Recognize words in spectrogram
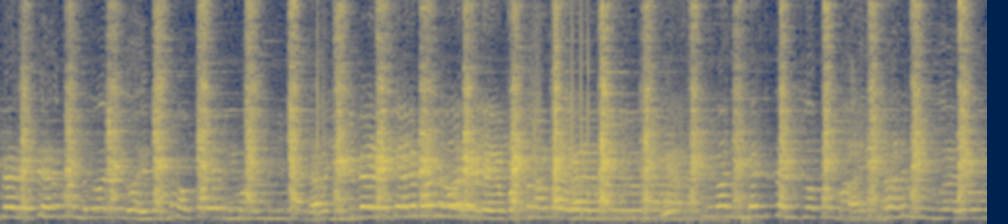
పేరైతే పండు వరడు పండు అప్పాయి ఇంటి పేరైతే పండు వరడు పండు అప్పాయి తల్లి గొప్ప మారి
